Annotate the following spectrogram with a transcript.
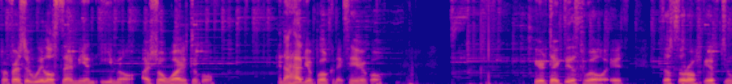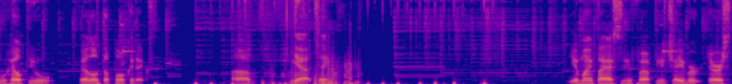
Professor Willow sent me an email I showed while ago. And I have your Pokedex. Here you go. Here, take this well. It's a sort of gift to help you fill out the Pokedex. Uh, yeah, thanks. You mind if I ask you for a few favor? There's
